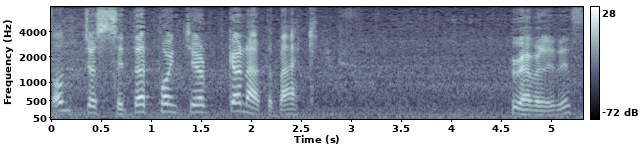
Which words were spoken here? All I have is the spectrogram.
Don't just sit there, point your gun at the back. Whoever it is.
